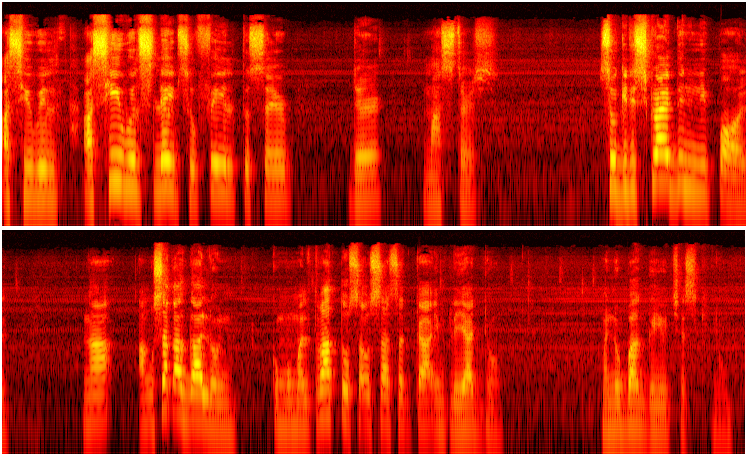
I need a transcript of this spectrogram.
as he will as he will slaves who fail to serve their masters. So gidescribe din ni Paul nga ang usa ka galon kung mumaltrato sa usa sad ka empleyado manubag gayud siya sa Ginoo.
